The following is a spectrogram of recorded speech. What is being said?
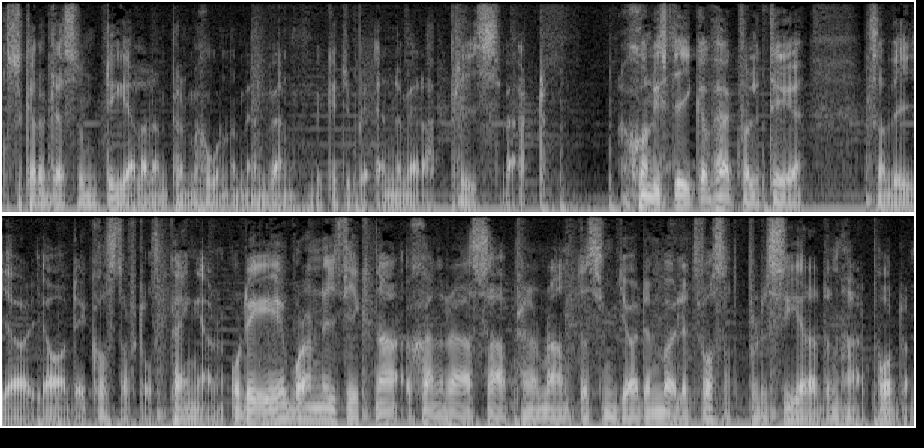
Och så kan du dessutom dela den prenumerationen med en vän, vilket ju blir ännu mer prisvärt. Journalistik av hög kvalitet som vi gör, ja det kostar förstås pengar. Och det är våra nyfikna, generösa prenumeranter som gör det möjligt för oss att producera den här podden.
